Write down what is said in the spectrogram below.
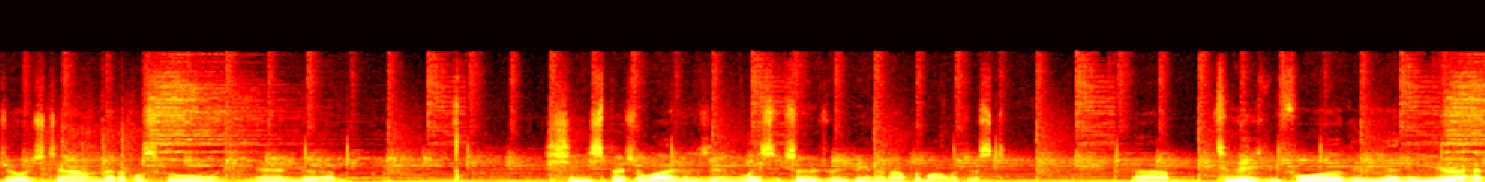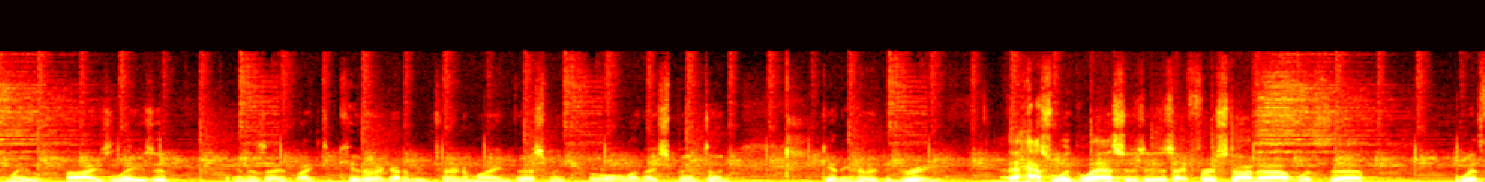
Georgetown Medical School, and uh, she specializes in LASIK surgery, being an ophthalmologist. Um, two days before the uh, new year, I had my eyes lasered, and as I like to kid her, I got a return on my investment for all that I spent on getting her degree. The hassle with glasses is I first started out with, uh, with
